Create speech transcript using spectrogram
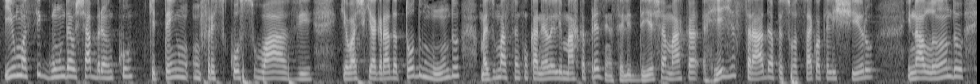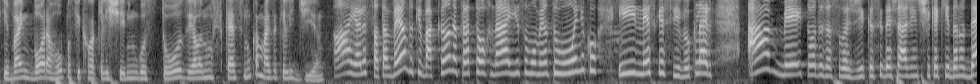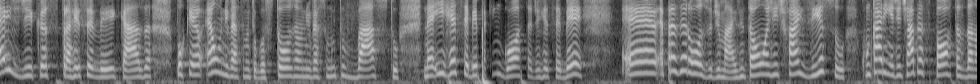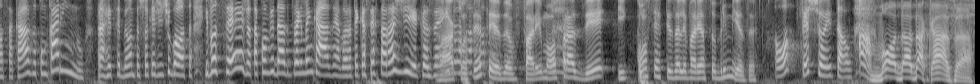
E uma segunda é o chá branco, que tem um, um, frescor suave, que eu acho que agrada todo mundo, mas o maçã com canela ele marca presença, ele deixa a marca registrada, a pessoa sai com aquele cheiro inalando e vai embora, a roupa fica com aquele cheirinho gostoso e ela não esquece nunca mais aquele dia. Ai, olha só, tá vendo que bacana para tornar isso um momento único e inesquecível. Cléris, amei todas as suas dicas. Se deixar, a gente fica aqui dando 10 dicas para receber em casa, porque é um universo muito gostoso, é um universo muito vasto, né? E receber, para quem gosta de receber, é, é, prazeroso demais. Então a gente faz isso com carinho. A gente abre as portas da nossa casa com carinho para receber uma pessoa que a gente gosta. E você já está convidado para ir lá em casa, hein? Agora tem que acertar nas dicas, hein? Ah, com certeza. Eu farei o maior prazer e com certeza levarei a sobremesa. Oh, fechou então. A moda da casa.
